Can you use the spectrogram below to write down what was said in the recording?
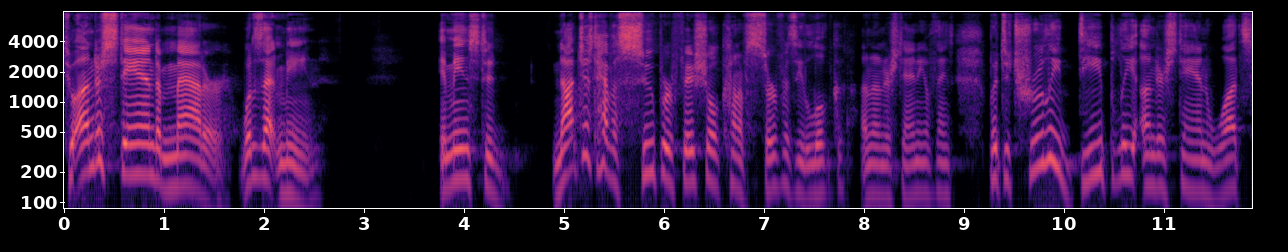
To understand a matter, what does that mean? It means to not just have a superficial, kind of surfacey look and understanding of things, but to truly deeply understand what's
